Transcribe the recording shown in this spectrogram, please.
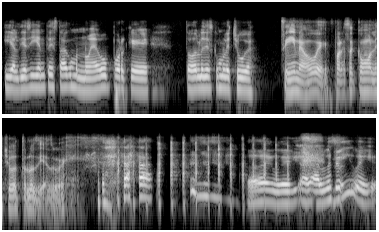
y al día siguiente estaba como nuevo porque todos los días como lechuga. Sí, no, güey. Por eso como lechuga todos los días, güey. Ay, güey, algo así, güey.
